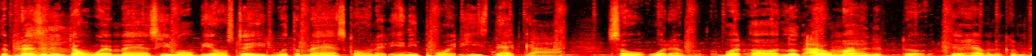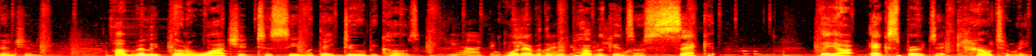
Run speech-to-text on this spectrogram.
The president don't wear masks. He won't be on stage with a mask on at any point. He's that guy. So whatever. But uh, look, I don't mind that uh, they're having a convention. I'm really gonna watch it to see what they do because Yeah, I think they whenever the watch- everybody should Republicans are second, they are experts at countering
